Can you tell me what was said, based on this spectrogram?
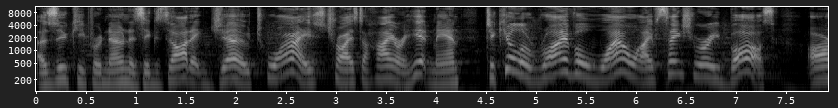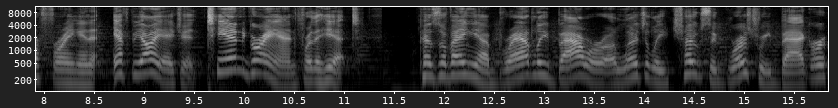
a zookeeper known as Exotic Joe twice tries to hire a hitman to kill a rival wildlife sanctuary boss, offering an FBI agent 10 grand for the hit. Pennsylvania, Bradley Bauer allegedly chokes a grocery bagger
